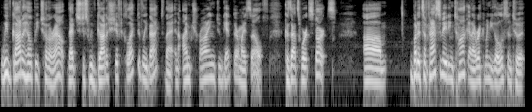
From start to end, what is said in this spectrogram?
we've got to help each other out. That's just, we've got to shift collectively back to that. And I'm trying to get there myself because that's where it starts. Um, but it's a fascinating talk, and I recommend you go listen to it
